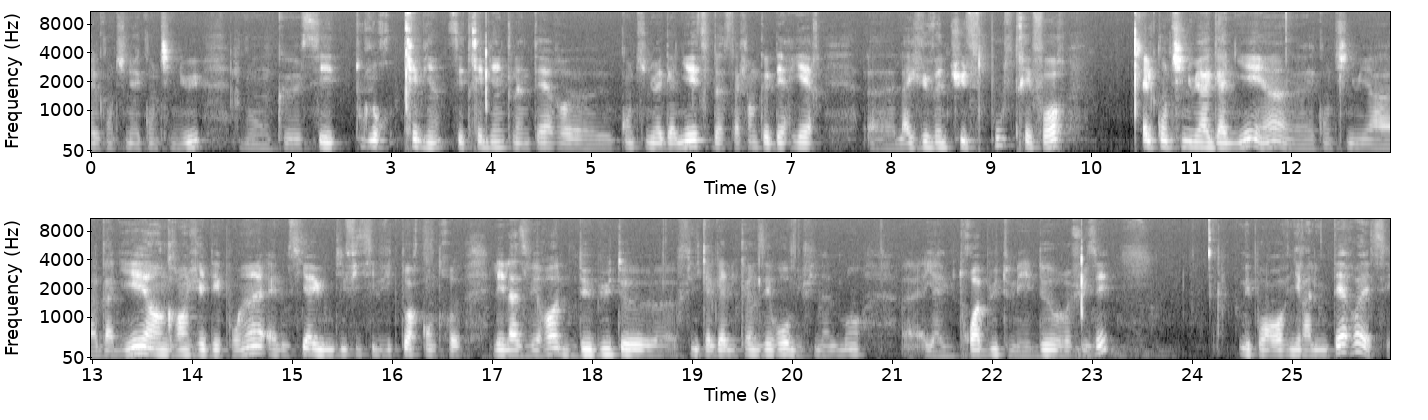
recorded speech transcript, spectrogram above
elle continue, elle continue. Donc euh, c'est toujours très bien, c'est très bien que l'Inter euh, continue à gagner, sachant que derrière euh, la Juventus pousse très fort. Elle continue à gagner, hein, elle continue à gagner, à engranger des points. Elle aussi a eu une difficile victoire contre les Las Véron, deux buts, qu'elle gagne 15-0, mais finalement il y a eu trois buts, mais deux refusés. Mais pour en revenir à l'Inter, ouais, c'est,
